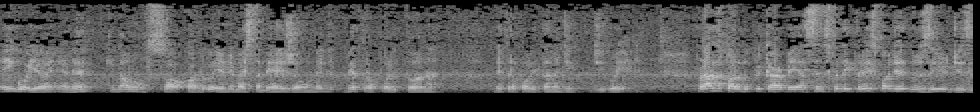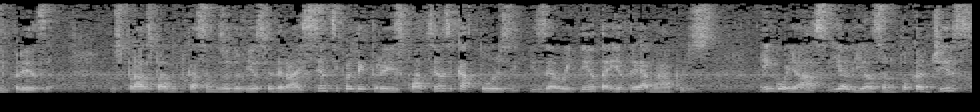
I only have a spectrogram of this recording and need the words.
em Goiânia, né, que não só cobre Goiânia, mas também a região metropolitana, metropolitana de, de Goiânia. Prazo para duplicar BA 153 pode reduzir, diz empresa. Os prazos para duplicação das rodovias federais 153, 414 e 080 entre Anápolis, em Goiás e Aliança no Tocantins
